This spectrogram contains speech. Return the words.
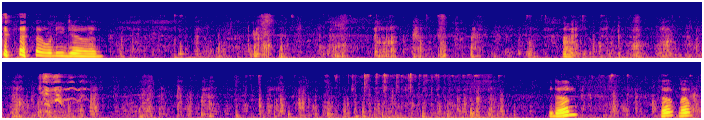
what are you doing? You done? Nope, nope.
